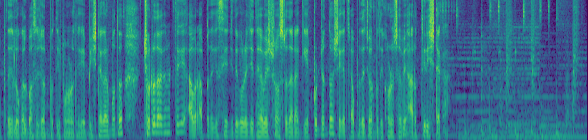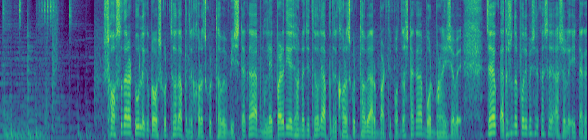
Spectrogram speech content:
আপনাদের লোকাল বাসে জনপ্রতি পনেরো থেকে বিশ টাকার মতো। ছোট দারঘাট থেকে আবার আপনাদেরকে সিএনজিতে করে যেতে হবে সহস্রধারা গেট পর্যন্ত। সেক্ষেত্রে আপনাদের জনপ্রতি খরচ হবে আরও তিরিশ টাকা। সহস্রধারা টু লেকে প্রবেশ করতে হলে আপনাদের খরচ করতে হবে বিশ টাকা এবং লেক পাড়ে দিয়ে ঝর্ণা যেতে হলে আপনাদের খরচ করতে হবে আর বাড়তি পঞ্চাশ টাকা বোট ভাড়া হিসেবে। যাই হোক, এত সুন্দর পরিবেশের কাছে আসলে এই টাকা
